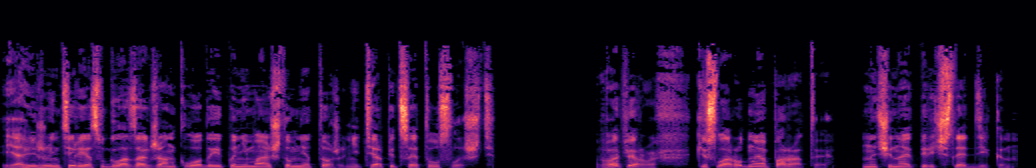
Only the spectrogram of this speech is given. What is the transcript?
Я вижу интерес в глазах Жан-Клода и понимаю, что мне тоже не терпится это услышать. «Во-первых, кислородные аппараты», — начинает перечислять Дикон.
